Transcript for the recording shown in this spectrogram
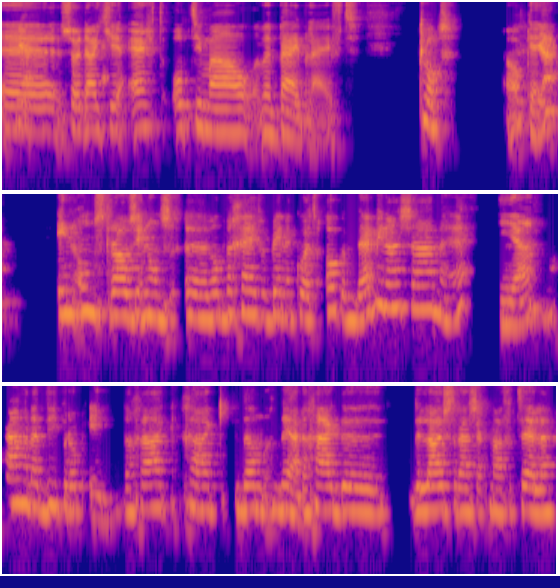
Uh, Zodat je echt optimaal bijblijft. Klopt. Oké. Ja. In ons trouwens, in ons, uh, want we geven binnenkort ook een webinar samen, hè? Ja. Dan gaan we daar dieper op in. Dan ga ik, ga ik, dan, ja, dan ga ik de, de luisteraar zeg maar vertellen,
